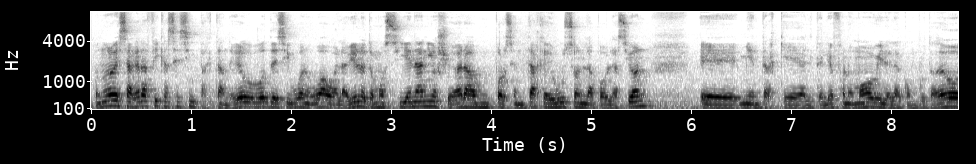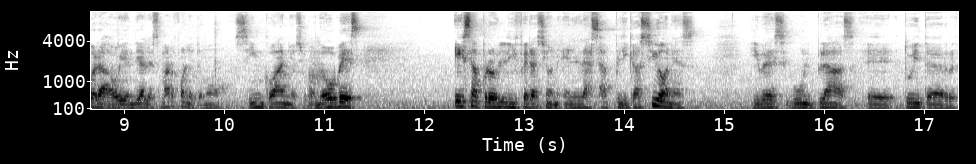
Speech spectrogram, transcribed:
Cuando uno ve esas gráficas es impactante. Veo- Vos decís, bueno, wow, al avión le tomó 100 años llegar a un porcentaje de uso en la población, eh, mientras que al teléfono móvil, a la computadora, hoy en día al smartphone le tomó 5 años. Y cuando vos ves esa proliferación en las aplicaciones y ves Google Plus, eh, Twitter,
